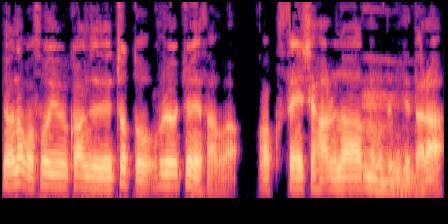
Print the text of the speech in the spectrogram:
いや、なんかそういう感じで、ちょっと不良中年さんが、あ苦戦しはるなと思って見てたら、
